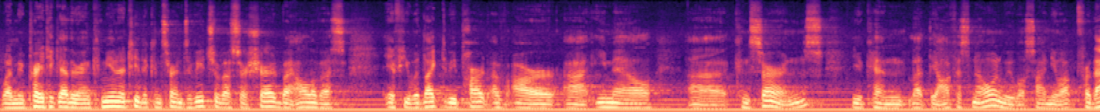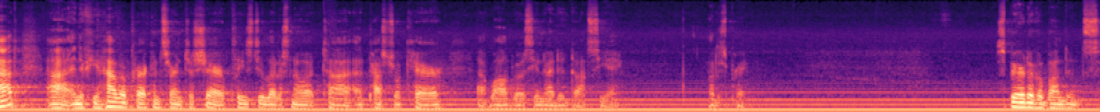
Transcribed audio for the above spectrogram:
When we pray together in community, the concerns of each of us are shared by all of us. If you would like to be part of our uh, email uh, concerns, you can let the office know and we will sign you up for that. Uh, and if you have a prayer concern to share, please do let us know at, uh, at pastoralcare at wildroseunited.ca. Let us pray. Spirit of abundance,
